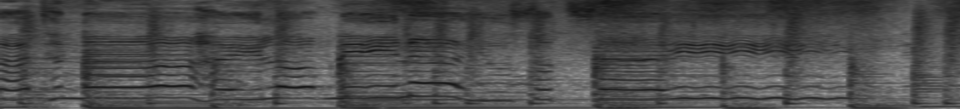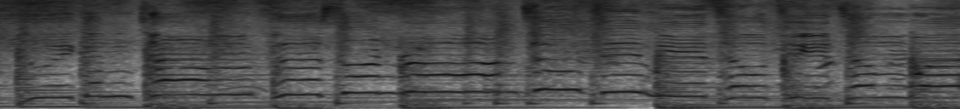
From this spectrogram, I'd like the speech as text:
ารถนาให้โลกนี้น่าอยู่สดใส ช่วยกันทำเพื่อส่วนรวมเท่าที่มีเท่าที่ทำไว้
